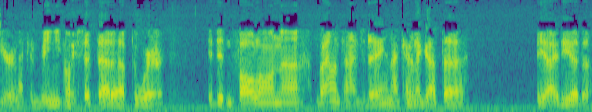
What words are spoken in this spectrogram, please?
year, and I conveniently set that up to where it didn't fall on, uh, Valentine's Day, and I kind of got the, the idea to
